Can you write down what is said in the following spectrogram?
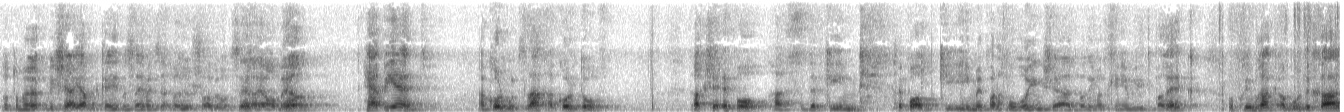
זאת אומרת, מי שהיה מסיים את ספר יהושע ועוצר היה אומר, happy end, הכל מוצלח, הכל טוב. רק שאיפה הסדקים, איפה הבקיעים, איפה אנחנו רואים שהדברים מתחילים להתפרק, הופכים רק עמוד אחד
